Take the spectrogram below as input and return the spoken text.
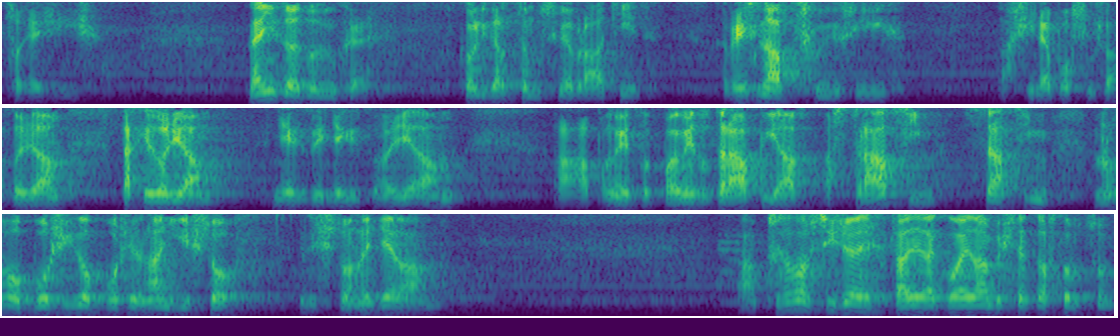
co Ježíš. Není to jednoduché. Kolikrát se musíme vrátit, vyznat svůj hřích, naši neposlušnost. To dělám, taky to dělám. Někdy, někdy to nedělám. A pak mě to, pak mě to trápí a, a ztrácím. Ztrácím mnoho božího požehnání, když to, když to nedělám. A představ si, že tady je taková jedna myšlenka v tom,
